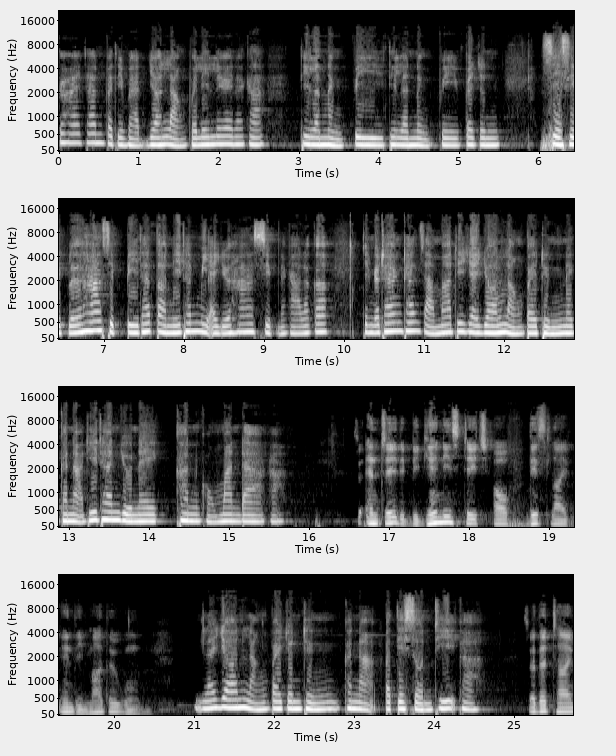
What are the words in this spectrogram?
ก็ให้ท่านปฏิบัติย้อนหลังไปเรื่อย ๆ นะคะ ทีละหนึ่งปี ทีละหนึ่งปี ไปจนสี่สิบหรือห้าสิบปี ถ้าตอนนี้ท่านมีอายุห้าสิบนะคะ แล้วก็จนกระทั่งท่านสามารถที่จะย้อนหลังไปถึงในขณะที่ท่านอยู่ในคันของมารดาค่ะ So enter the beginning stage of this life in the mother womb. และย้อนหลังไปจนถึงขณะปฏิสนธิค่ะ So at that time,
